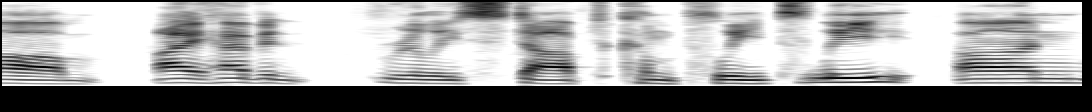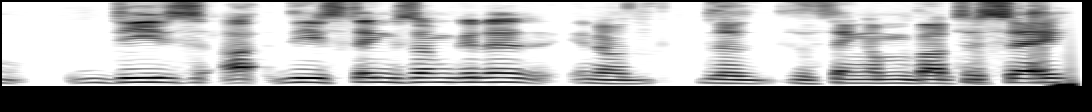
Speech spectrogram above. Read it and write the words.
um I haven't really stopped completely on these uh, these things. I'm gonna, you know, the the thing I'm about to say.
